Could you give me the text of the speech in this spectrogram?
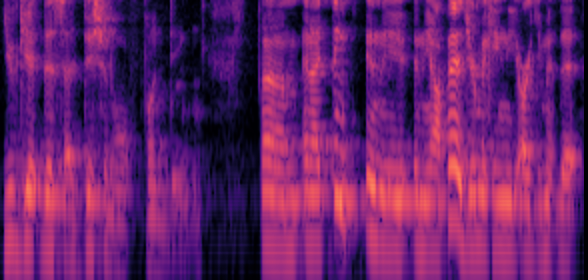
you get this additional funding. Um, and I think in the in the op-ed, you're making the argument that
